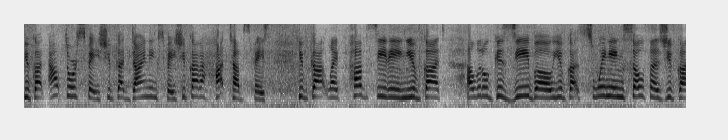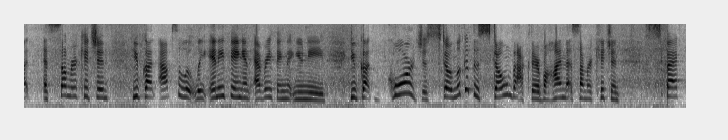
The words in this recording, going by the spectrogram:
You've got outdoor space, you've got dining space, you've got a hot tub space, you've got like pub seating, you've got a little gazebo, you've got swinging sofas, you've got a summer kitchen, you've got absolutely anything and everything that you need. You've got gorgeous stone. Look at the stone back there behind that summer kitchen. Spectacular.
